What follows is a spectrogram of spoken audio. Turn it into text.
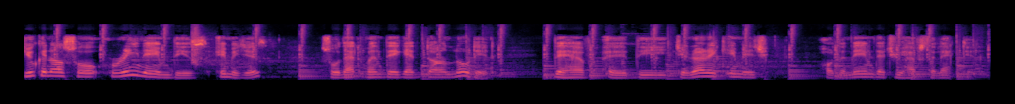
You can also rename these images so that when they get downloaded, they have uh, the generic image or the name that you have selected.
